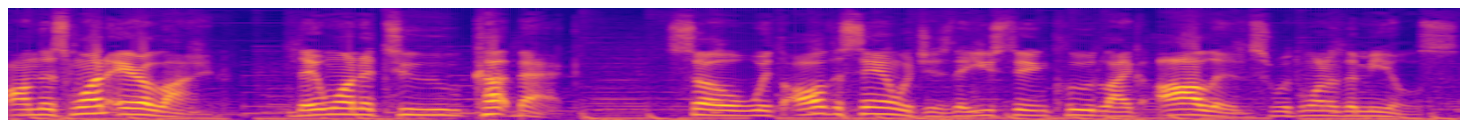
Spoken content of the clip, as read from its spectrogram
on this one airline, they wanted to cut back. So with all the sandwiches, they used to include like olives with one of the meals,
